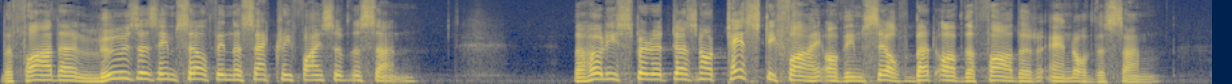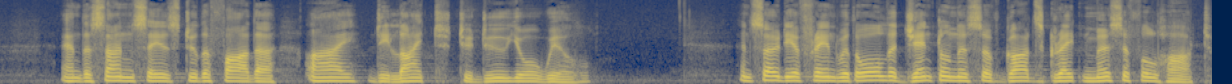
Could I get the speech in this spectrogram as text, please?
The Father loses himself in the sacrifice of the Son. The Holy Spirit does not testify of himself, but of the Father and of the Son. And the Son says to the Father, I delight to do your will. And so, dear friend, with all the gentleness of God's great merciful heart,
